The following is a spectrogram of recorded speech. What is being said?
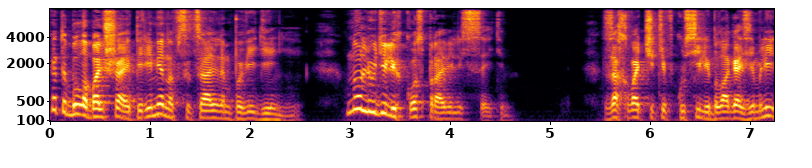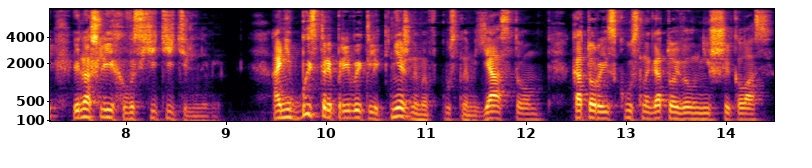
Это была большая перемена в социальном поведении, но люди легко справились с этим. Захватчики вкусили блага земли и нашли их восхитительными. Они быстро привыкли к нежным и вкусным яствам, которые искусно готовил низший класс.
